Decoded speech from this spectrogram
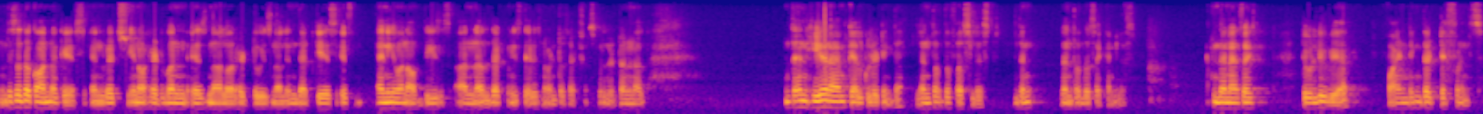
this is the corner case in which you know head 1 is null or head 2 is null in that case if any one of these are null that means there is no intersections will return null then here I am calculating the length of the first list, then length of the second list. And then as I told you, we are finding the difference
